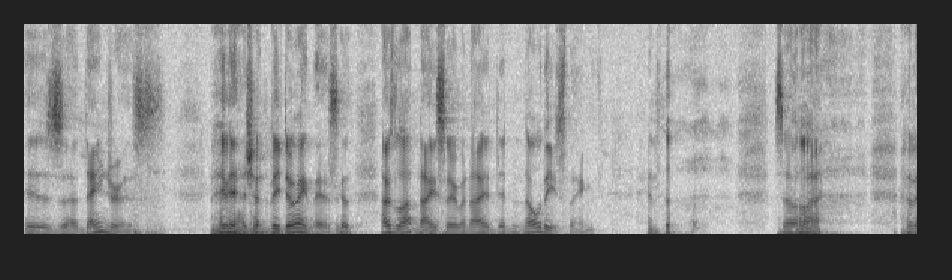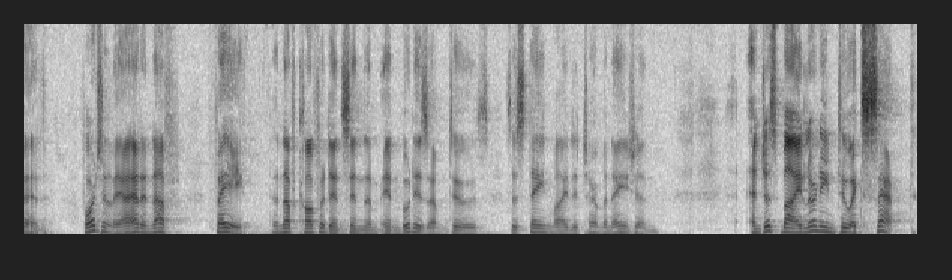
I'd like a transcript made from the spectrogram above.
is uh, dangerous. Maybe I shouldn't be doing this. I was a lot nicer when I didn't know these things. And so, uh, but fortunately, I had enough faith, enough confidence in, the, in Buddhism to sustain my determination. And just by learning to accept,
